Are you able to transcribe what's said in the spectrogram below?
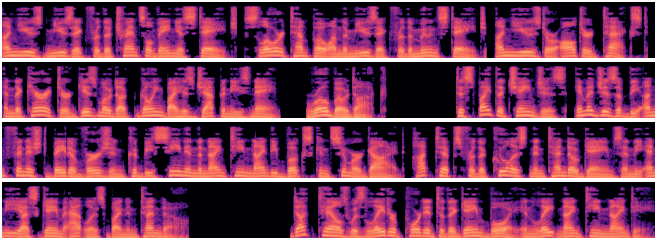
unused music for the Transylvania stage, slower tempo on the music for the Moon stage, unused or altered text, and the character Gizmoduck going by his Japanese name, Roboduck. Despite the changes, images of the unfinished beta version could be seen in the 1990 book's Consumer Guide, Hot Tips for the Coolest Nintendo Games and the NES Game Atlas by Nintendo. DuckTales was later ported to the Game Boy in late 1990.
